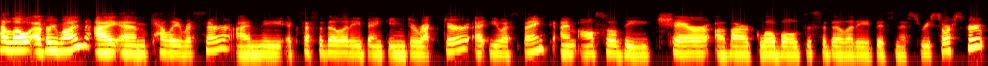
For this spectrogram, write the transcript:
Hello, everyone. I am Kelly Risser. I'm the Accessibility Banking Director at US Bank. I'm also the chair of our Global Disability Business Resource Group.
